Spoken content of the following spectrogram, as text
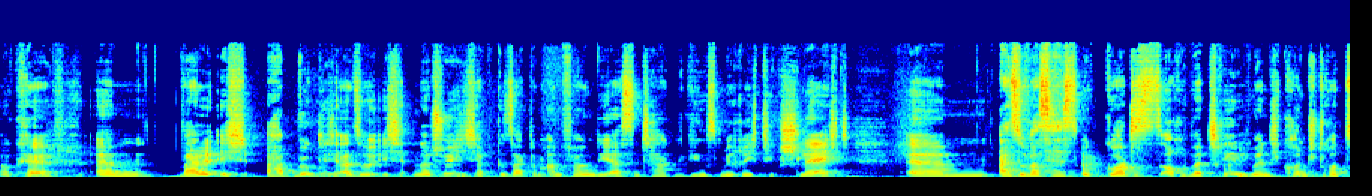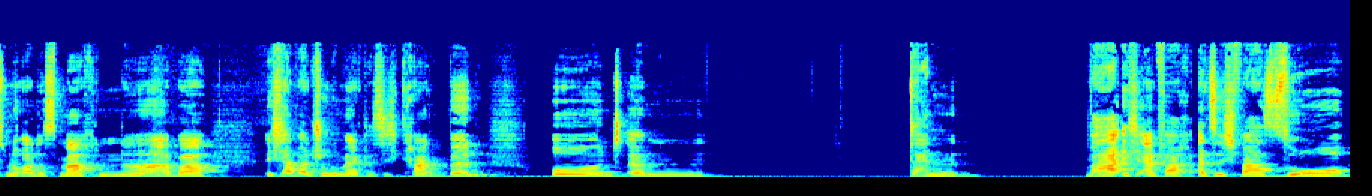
Okay, ähm, weil ich habe wirklich, also ich natürlich, ich habe gesagt, am Anfang, die ersten Tage ging es mir richtig schlecht. Ähm, also was heißt, oh Gott, das ist auch übertrieben. Ich meine, ich konnte trotzdem noch alles machen, ne? Aber ich habe halt schon gemerkt, dass ich krank bin. Und ähm, dann war ich einfach, also ich war so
